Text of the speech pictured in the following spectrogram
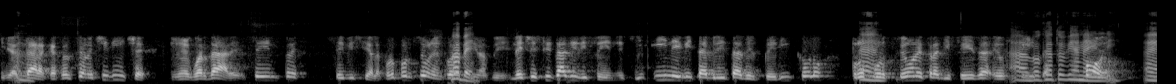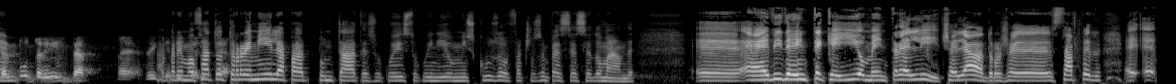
In realtà allora. la Cassazione ci dice che bisogna guardare sempre se vi sia la proporzione, ancora Vabbè. prima qui, necessità di difendersi, inevitabilità del pericolo, proporzione eh. tra difesa e offesa. Avvocato Vianelli. Poi, eh. dal punto di vista eh, Avremmo fatto 3.000 puntate su questo, quindi io mi scuso, faccio sempre le stesse domande. Eh, è evidente che io, mentre è lì, c'è ladro, cioè, sta per... Eh, eh,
